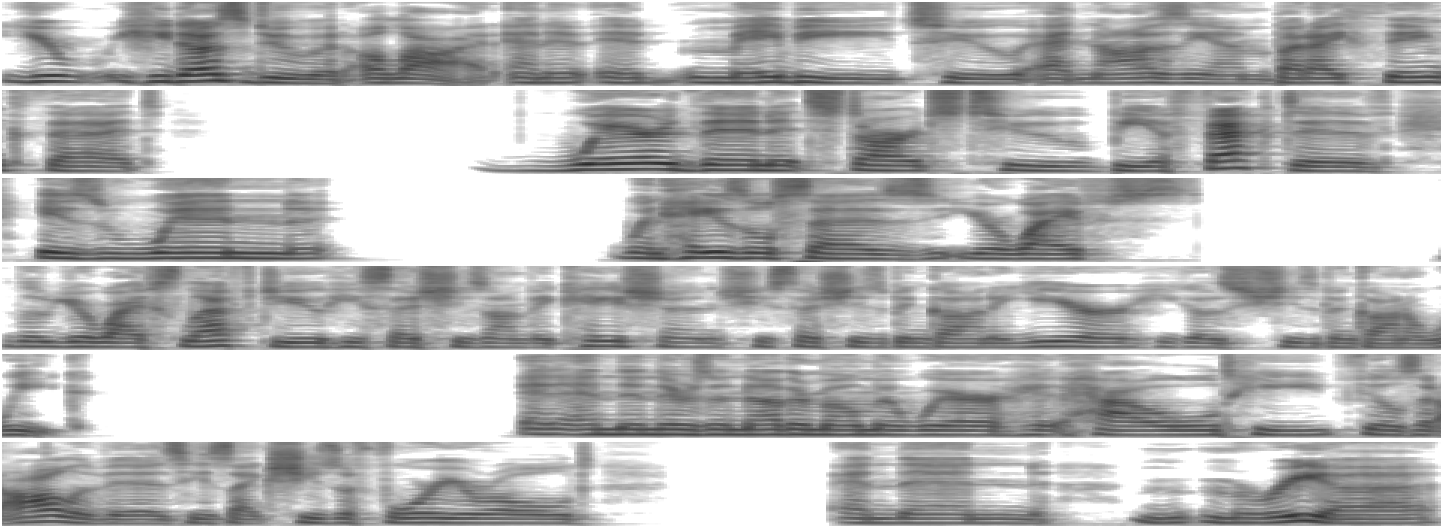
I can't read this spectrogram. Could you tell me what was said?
You he does do it a lot, and it, it may be to ad nauseum, but I think that where then it starts to be effective is when when Hazel says your wife's your wife's left you, he says she's on vacation. She says she's been gone a year. He goes, she's been gone a week and, and then there's another moment where how old he feels that Olive is. He's like, she's a four year old. And then Maria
